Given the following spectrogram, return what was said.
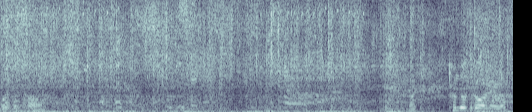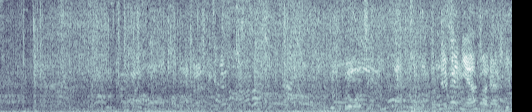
거기 썼구나. 아, 견조 들어갈래요? 이거? 견조 들어가요? 힐벤이야, 자리아님.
